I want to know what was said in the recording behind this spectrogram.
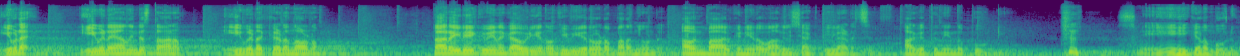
ഇവിടെ ഇവിടെയാ നിന്റെ സ്ഥാനം. ഇവിടെ കിടന്നോണം തറയിലേക്ക് വീണ ഗൗരിയെ നോക്കി വീറോടെ പറഞ്ഞുകൊണ്ട് അവൻ ബാൽക്കണിയുടെ വാതിൽ ശക്തിയിൽ അടച്ച് അകത്ത് നിന്ന് പൂട്ടി. സ്നേഹിക്കണം പോലും.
